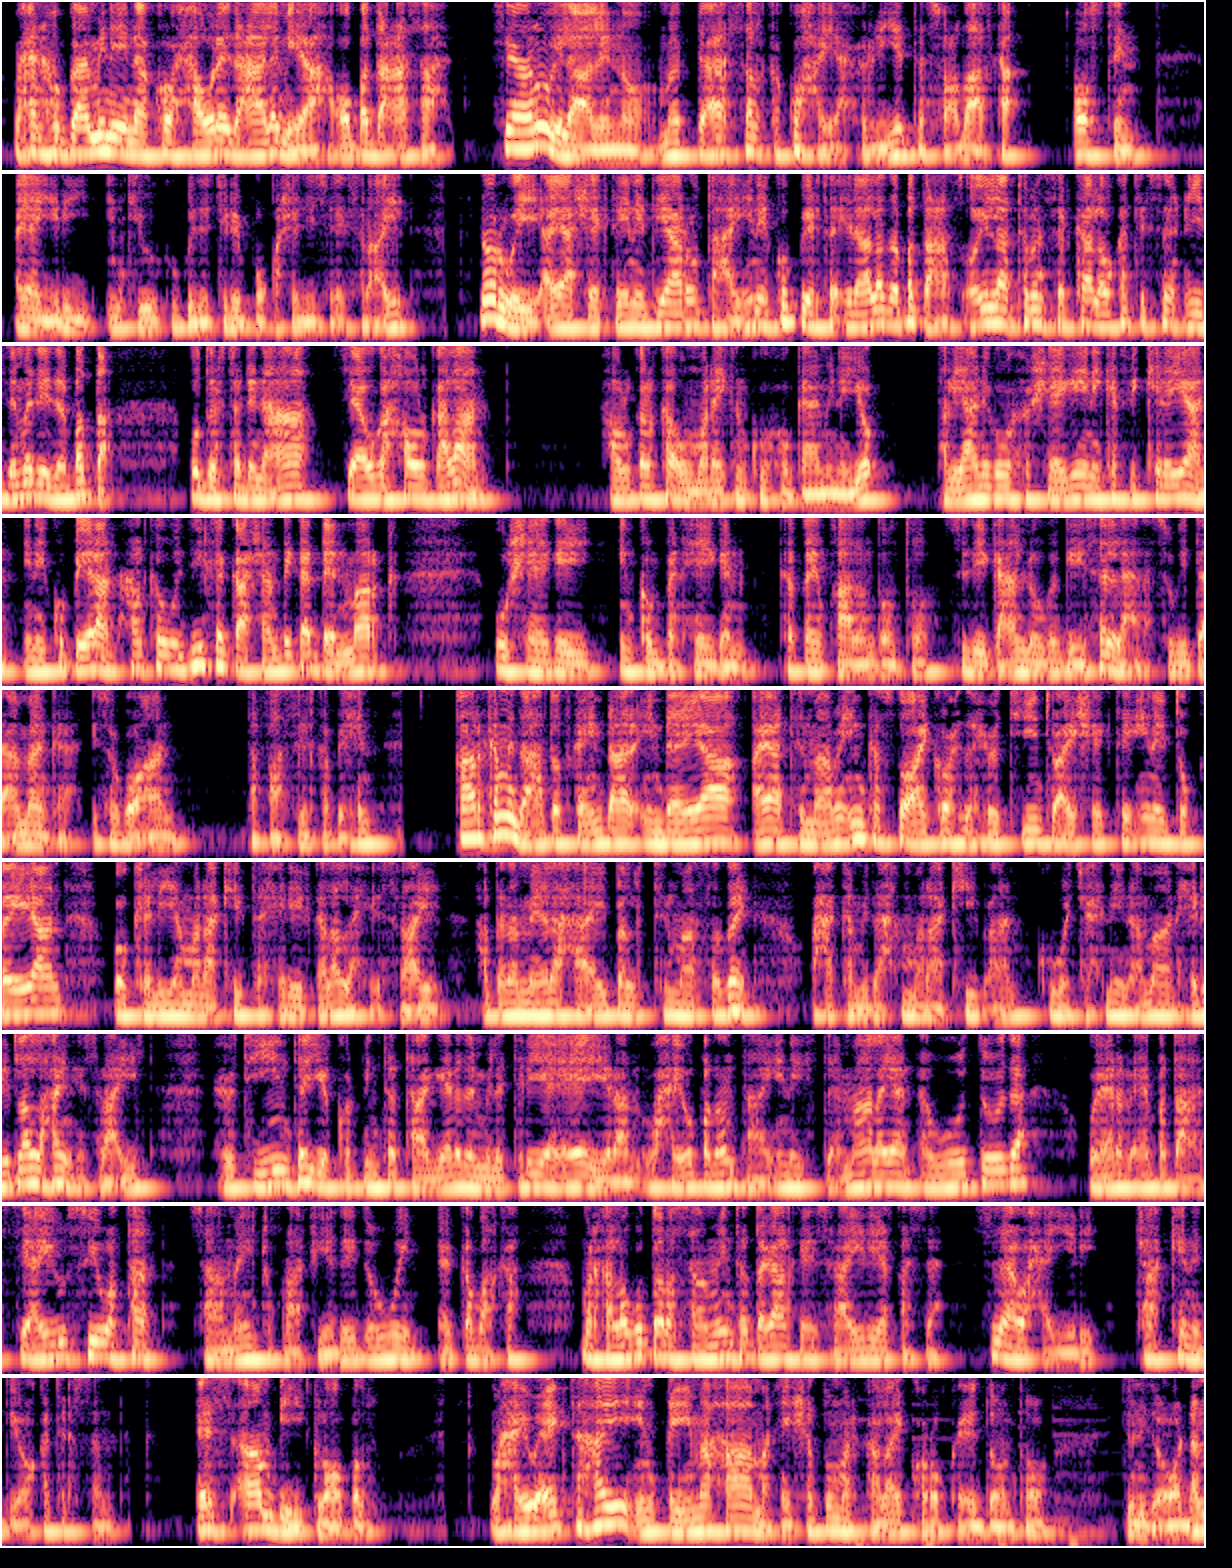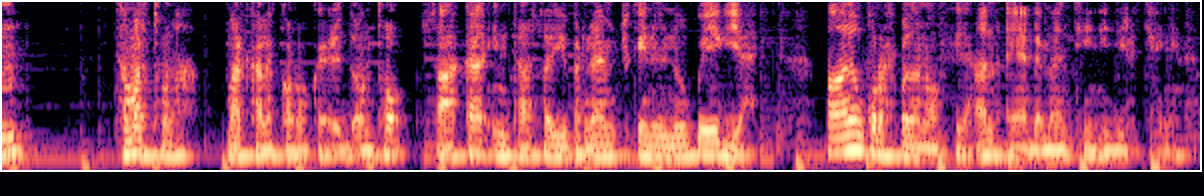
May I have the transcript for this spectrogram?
waxaan hogaaminaynaa koox howleed caalami ah oo badda cas ah si aan u ilaalino mabda'a salka ku haya xorriyadda socdaalka austin. Ayaa yidhi intii uu ku guda jiray booqashadiisa israa'iil norway ayaa sheegtay inay diyaar u tahay inay ku biirto ilaalada badda cas oo ilaa toban sarkaal oo ka tirsan ciidamadeeda badda u dirto dhinaca si ay uga howlgalaan howlgalka uu maraykanku hogaaminayo talyaanigu wuxuu sheegay inay ka fikirayaan inay ku biiraan halka wasiirka gaashaandhigga denmark uu sheegay in copenhagen ka qayb qaadan doonto sidii gacan looga geysan lahaa sugidda ammaanka isagoo aan tafaasiil ka bixin. Qaar ka mid ah dadka indheeya ayaa tilmaamay inkastoo ay kooxda xootiyiintu ay sheegtay inay duqeeyaan oo keliya maraakiibta xiriirka la leh israa'iil haddana meelaha ay baltilmaansadeen waxaa ka mid ah maraakiib aan ku wajahnayn ama aan xiriir la lahayn israa'iil. Xuutiyiinta iyo kordhinta taageerada militariga ee iiraan waxay u badan tahay inay isticmaalayaan awoodooda weerar ee badda cas si ay u sii wataan saameyn juqraafiyadeed oo weyn ee gobolka. Marka lagu daro saameynta dagaalka israa'iil iyo qasa sidaa waxaa yidhi jack kennedy oo ka tirsan s m b global waxay u eg tahay in qiimaha maciisha dumar kale kor u kici doonto dunida oo dhan. Tamartuna mar kale kor u kici doonto. Saaka intaas ayuu barnaamijkeenu inoogu eegyahay. Maalin qurux badan oo fiican ayaan dhammaantiin idin rajaynayna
